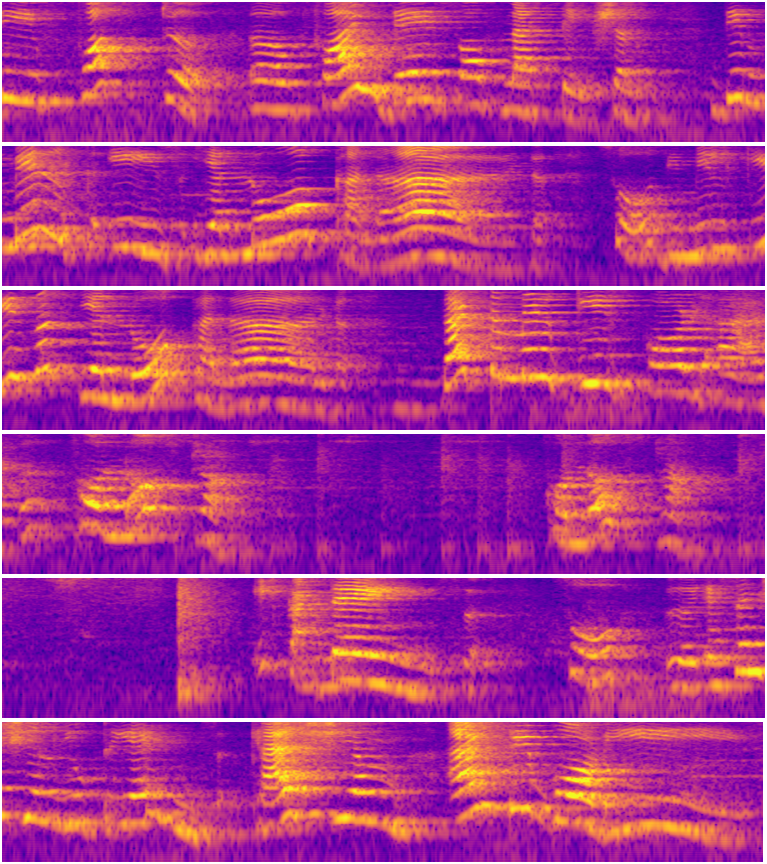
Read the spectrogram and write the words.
the first five days of lactation the milk is yellow coloured so the milk is yellow coloured that milk is called as colostrum colostrum it contains so essential nutrients calcium antibodies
